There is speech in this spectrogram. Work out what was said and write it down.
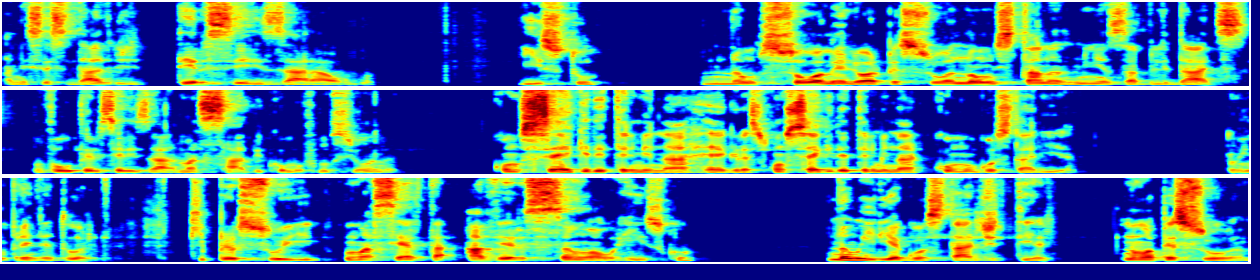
a necessidade de terceirizar algo. Isto não sou a melhor pessoa, não está nas minhas habilidades, vou terceirizar, mas sabe como funciona. Consegue determinar regras, consegue determinar como gostaria. Um empreendedor que possui uma certa aversão ao risco não iria gostar de ter numa pessoa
